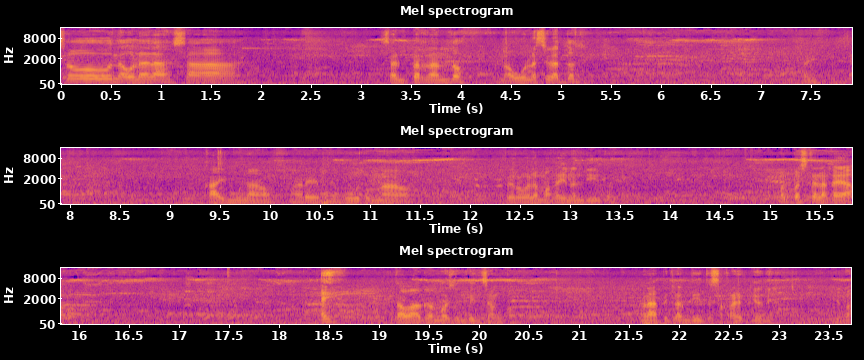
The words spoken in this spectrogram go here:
So nauna na sa San Fernando. Nauna sila doon. Ay. Kain muna ako. Marema, nagutom na ako. Pero wala makainan dito. Magbasta lang kaya ako. Ay, tawagan ko yung pinsang ko. Malapit lang dito sa Clark yun eh. Di ba?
